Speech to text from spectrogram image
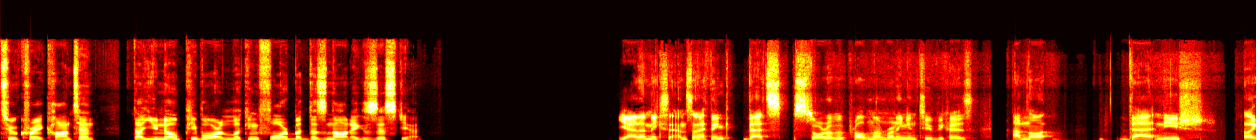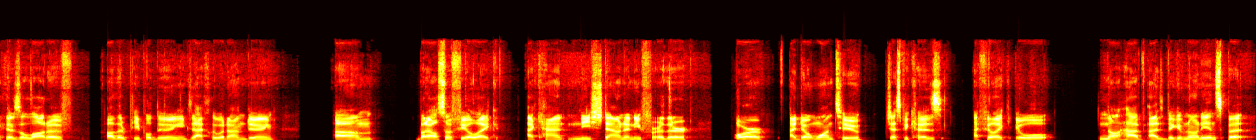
to create content that you know people are looking for but does not exist yet. yeah that makes sense and i think that's sort of a problem i'm running into because i'm not that niche like there's a lot of other people doing exactly what i'm doing um, but i also feel like i can't niche down any further or i don't want to just because i feel like it will not have as big of an audience but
